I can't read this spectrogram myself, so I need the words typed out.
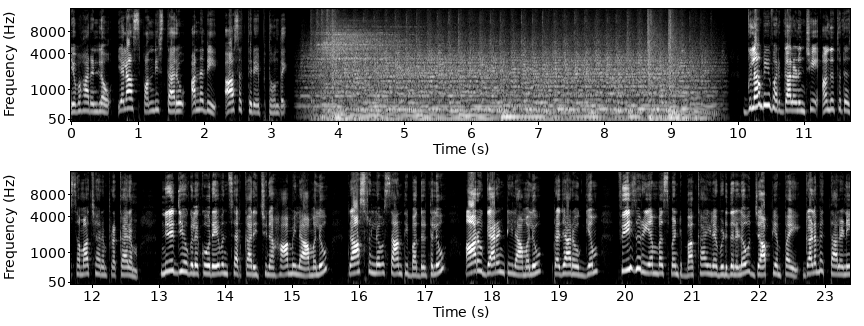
వ్యవహారంలో ఎలా స్పందిస్తారు అన్నది ఆసక్తి రేపుతోంది. గులాబీ వర్గాల నుంచి అందుతున్న సమాచారం ప్రకారం నిరుద్యోగులకు రేవంత్ సర్కార్ ఇచ్చిన హామీల అమలు రాష్ట్రంలో శాంతి భద్రతలు ఆరు గ్యారంటీల అమలు ప్రజారోగ్యం ఫీజు రియంబర్స్మెంట్ బకాయిల విడుదలలో జాప్యంపై గళమెత్తాలని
